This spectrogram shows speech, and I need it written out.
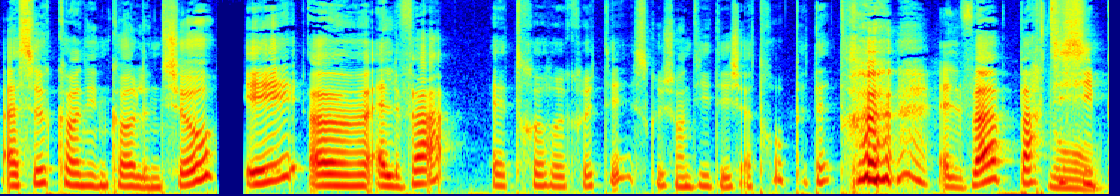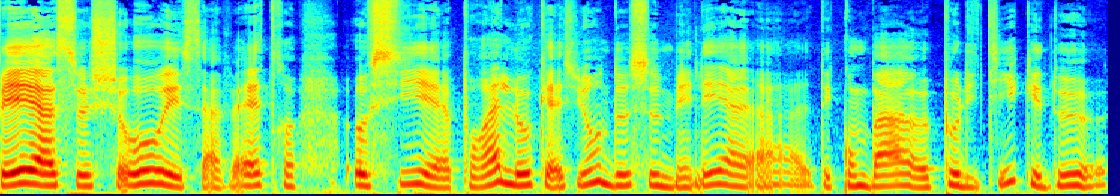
à ce Conan Collins Show. Et euh, elle va être recrutée, est-ce que j'en dis déjà trop peut-être? Elle va participer à ce show et ça va être aussi euh, pour elle l'occasion de se mêler à, des combats euh, politiques et de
